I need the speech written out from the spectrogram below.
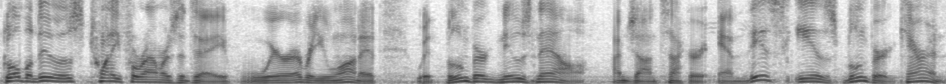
Global news 24 hours a day, wherever you want it, with Bloomberg News Now. I'm John Tucker, and this is Bloomberg Karen.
